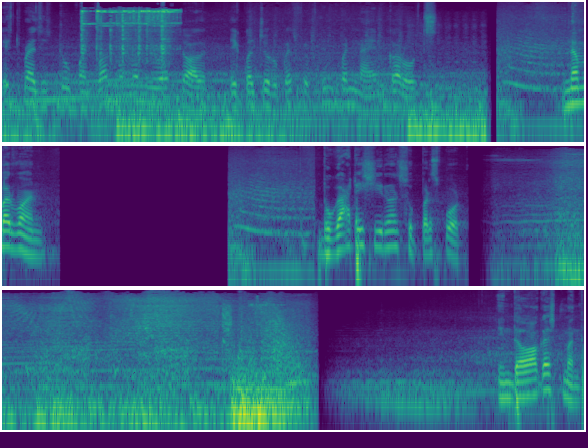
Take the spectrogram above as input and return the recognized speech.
Its price is 2.1 million US dollar equal to rupees 15.9 crores. Number 1 Bugatti Chiron Super Sport In the August month,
